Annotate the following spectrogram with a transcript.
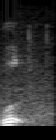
What?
